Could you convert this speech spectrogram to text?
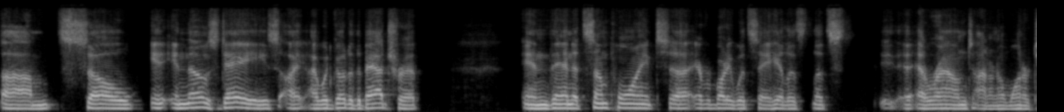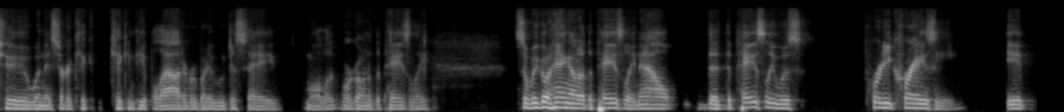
Um, so in, in those days, I, I, would go to the bad trip, and then at some point, uh, everybody would say, "Hey, let's let's." Around I don't know one or two, when they started kick, kicking people out, everybody would just say, "Well, we're going to the Paisley." So we go hang out at the Paisley. Now the the Paisley was pretty crazy. It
